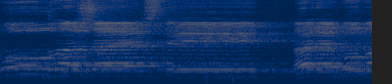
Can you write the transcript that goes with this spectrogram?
у блаженстві перебуватимуть.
